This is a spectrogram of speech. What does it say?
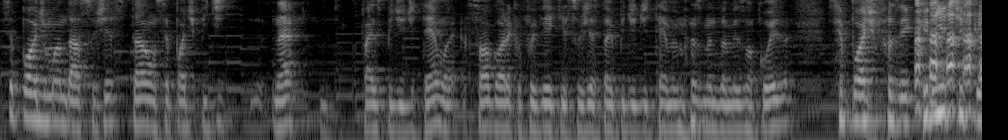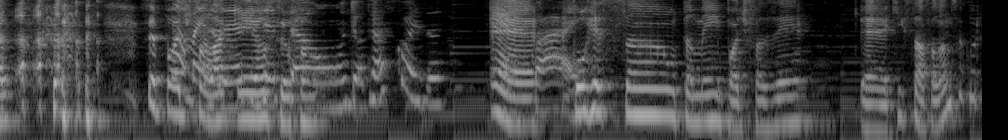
Você pode mandar sugestão, você pode pedir, né? Faz o pedido de tema. É só agora que eu fui ver que sugestão e pedido de tema é mais ou menos a mesma coisa. Você pode fazer crítica. você pode Não, falar é quem é o seu fã. de outras coisas. É, tipo, correção também pode fazer. É, o que, que você estava falando, Sakura?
